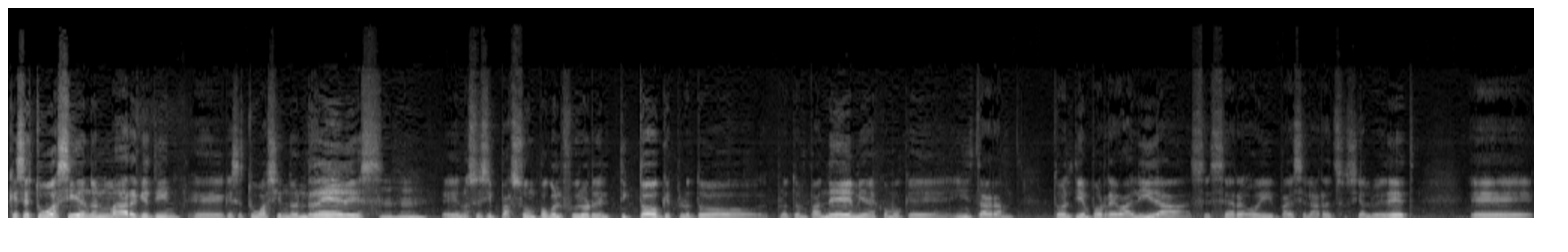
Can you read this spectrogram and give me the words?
qué se estuvo haciendo en marketing, eh, qué se estuvo haciendo en redes. Eh, no sé si pasó un poco el furor del TikTok, que explotó, explotó en pandemia, es como que Instagram todo el tiempo revalida se- ser hoy parece la red social vedette. Eh,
